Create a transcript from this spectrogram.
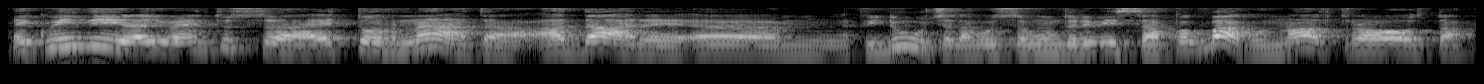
E quindi la Juventus è tornata a dare ehm, fiducia da questo punto di vista a Pogba. Con un'altra volta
